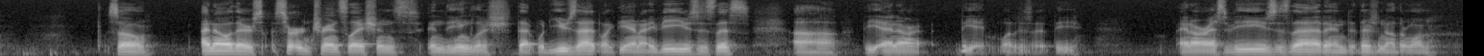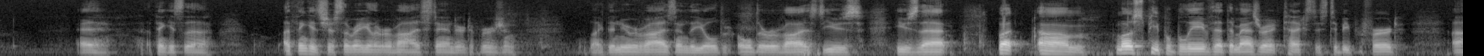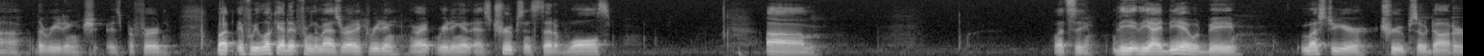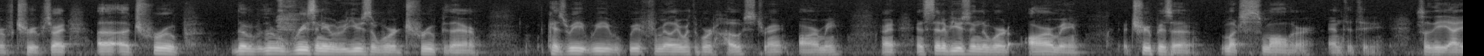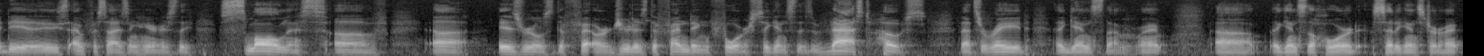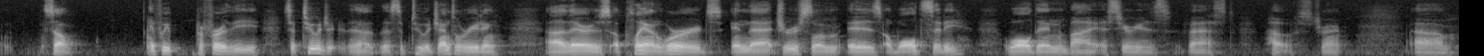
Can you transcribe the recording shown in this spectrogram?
So I know there's certain translations in the English that would use that, like the NIV uses this. Uh, the NR, the what is it? The NRSV uses that, and there's another one. Uh, I think it's the, I think it's just the regular Revised Standard version, like the New Revised and the older older Revised use use that. But um, most people believe that the Masoretic text is to be preferred. Uh, the reading is preferred. But if we look at it from the Masoretic reading, right, reading it as troops instead of walls, um, let's see. The, the idea would be muster your troops, O daughter of troops, right? Uh, a troop, the, the reason he would use the word troop there, because we, we, we're familiar with the word host, right? Army, right? Instead of using the word army, a troop is a much smaller entity. So the idea he's emphasizing here is the smallness of uh, Israel's def- or Judah's defending force against this vast host that's arrayed against them, right? Uh, against the horde set against her, right? So, if we prefer the, Septuag- uh, the Septuagintal reading, uh, there's a play on words in that Jerusalem is a walled city, walled in by Assyria's vast host, right? Um,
